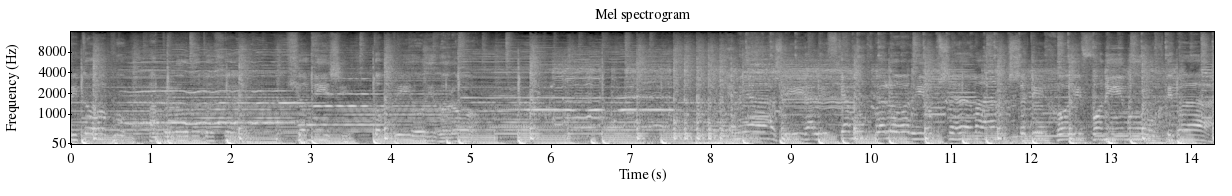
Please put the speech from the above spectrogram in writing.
Επιτόπου απλώνω το χέρι Χιονίζει το πιο υγρό. Και μοιάζει η αλήθεια μου πελώριο ψέμα Σε τείχο η φωνή μου χτυπά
